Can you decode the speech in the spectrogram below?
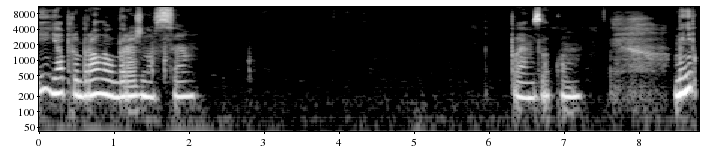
і я прибрала обережно все пензликом. Мені б,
